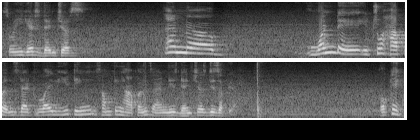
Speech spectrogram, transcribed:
So he gets dentures. And uh, one day it so happens that while eating something happens and his dentures disappear. Okay?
